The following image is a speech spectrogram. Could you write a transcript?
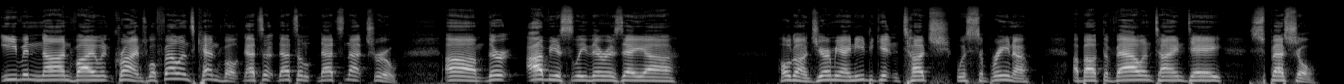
even non-violent crimes. Well, felons can vote. That's a that's a that's not true. Um, there obviously there is a. Uh, hold on, Jeremy. I need to get in touch with Sabrina about the Valentine Day special.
